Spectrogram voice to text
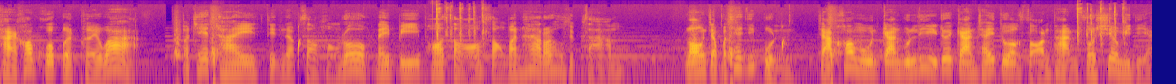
ข่ายครอบครัวเปิดเผยว่า ประเทศไทยติดอันดับ 2 ของโลกในปี พศ 2563 รองจากประเทศญี่ปุ่น จากข้อมูลการบูลลี่ด้วยการใช้ตัวอักษรผ่านโซเชียลมีเดีย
